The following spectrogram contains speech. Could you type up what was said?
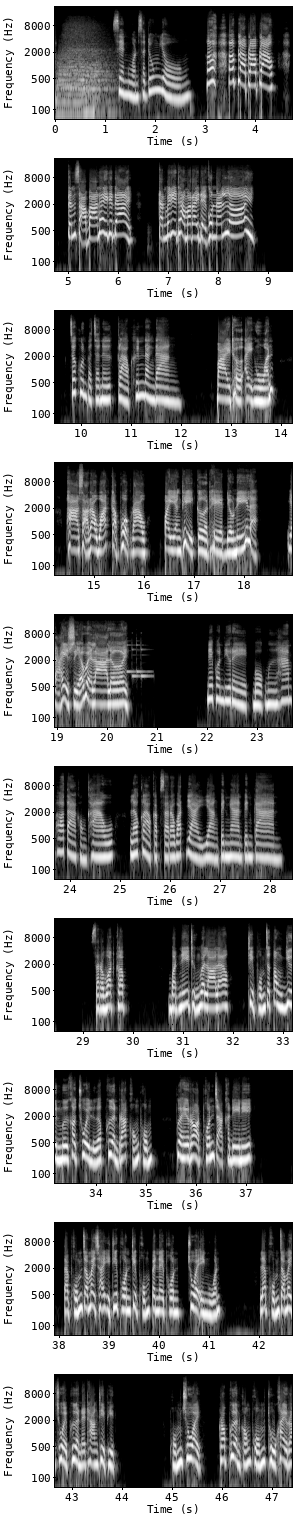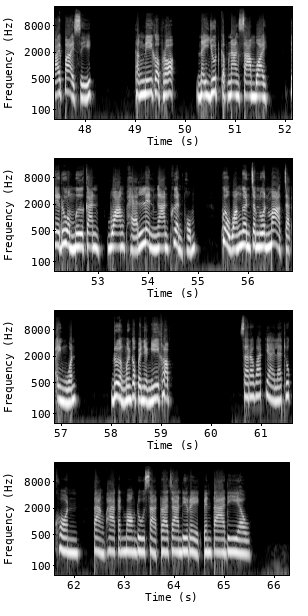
เสียงหวนสะดุ้งโยงเฮ้อเปล่าเปล่าเปล่ากันสาบานให้ก็ได้ กันไม่ได้ทำอะไรเด็กคนนั้นเลย เจ้าคุณปัจจนึกกล่าวขึ้นดัง ๆ ไปเถอะไอ้หงวน พาสารวัตรกับพวกเรา ไปยังที่เกิดเหตุเดี๋ยวนี้แหละ อย่าให้เสียเวลาเลย ในพลดิเรกโบกมือห้ามพ่อตาของเขา แล้วกล่าวกับสารวัตรใหญ่อย่างเป็นงานเป็นการ สารวัตรครับ บัดนี้ถึงเวลาแล้ว ที่ผมจะต้องยื่นมือเข้าช่วยเหลือเพื่อนรักของผม เพื่อให้รอดพ้นจากคดีนี้ แต่ผมจะไม่ใช้อิทธิพลที่ผมเป็นในายพลช่วยไอ้หงวน และผมจะไม่ช่วยเพื่อนในทางที่ผิด ผมช่วย เพราะเพื่อนของผมถูกให้ร้ายป้ายสี ทั้งนี้ก็เพราะในายยุทธกับนางซามไวยได้ร่วมมือกันวางแผนเล่นงานเพื่อนผม เพื่อหวังเงินจำนวนมากจากไอ้หงวน เรื่องมันก็เป็นอย่างนี้ครับ สารวัตรใหญ่และทุกคนต่างพากันมองดูศาสตราจารย์ดิเรกเป็นตาเดียว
